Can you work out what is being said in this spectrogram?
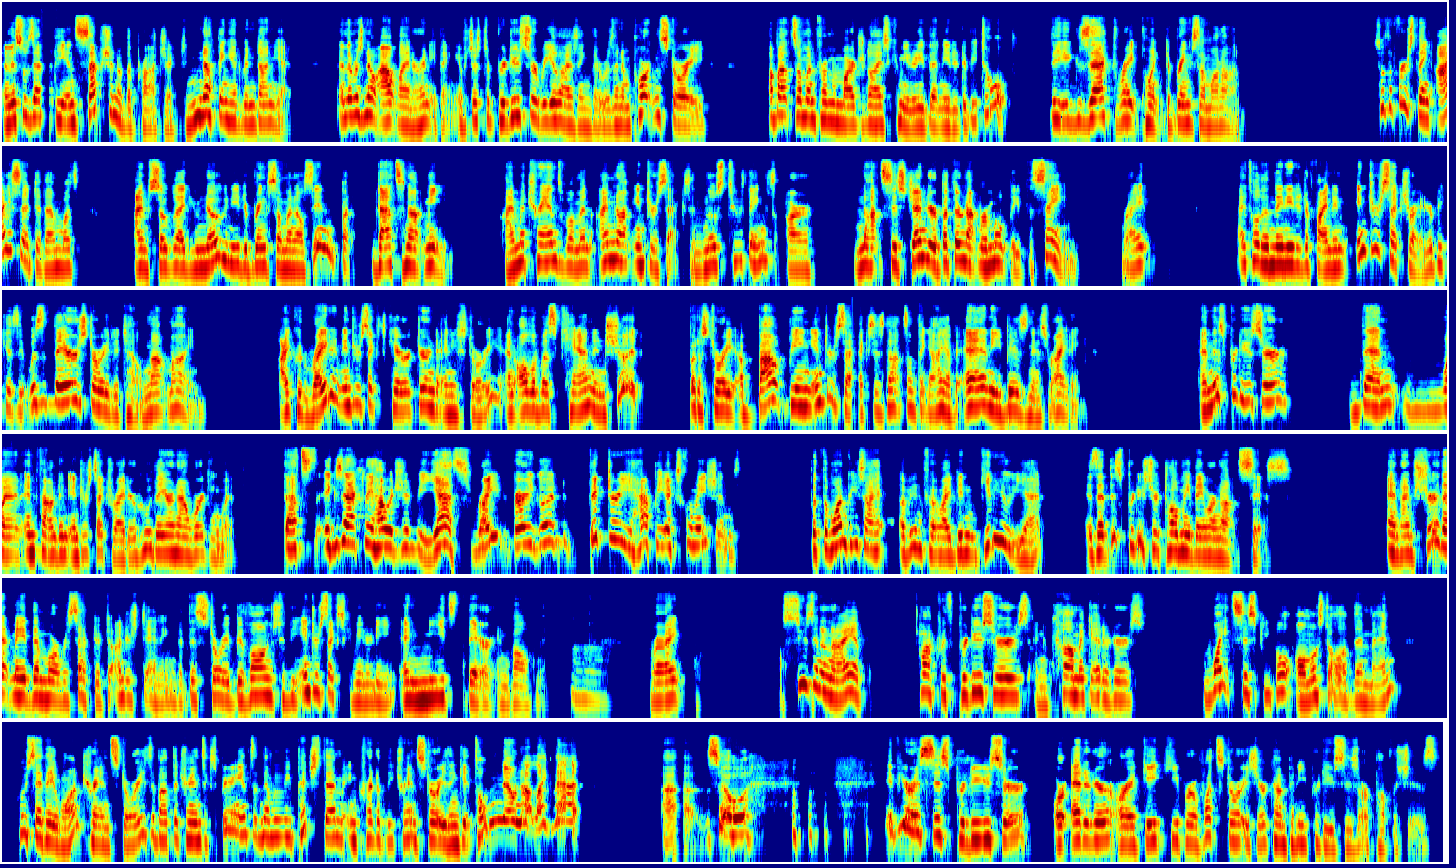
And this was at the inception of the project. Nothing had been done yet. And there was no outline or anything. It was just a producer realizing there was an important story about someone from a marginalized community that needed to be told, the exact right point to bring someone on. So the first thing I said to them was, I'm so glad you know you need to bring someone else in, but that's not me. I'm a trans woman. I'm not intersex. And those two things are not cisgender, but they're not remotely the same, right? I told them they needed to find an intersex writer because it was their story to tell, not mine. I could write an intersex character into any story, and all of us can and should, but a story about being intersex is not something I have any business writing. And this producer then went and found an intersex writer who they are now working with. That's exactly how it should be. Yes, right? Very good. Victory, happy exclamations. But the one piece I, of info I didn't give you yet is that this producer told me they were not cis. And I'm sure that made them more receptive to understanding that this story belongs to the intersex community and needs their involvement. Mm-hmm. Right? Susan and I have talked with producers and comic editors, white cis people, almost all of them men, who say they want trans stories about the trans experience. And then we pitch them incredibly trans stories and get told, no, not like that. Uh, so if you're a cis producer or editor or a gatekeeper of what stories your company produces or publishes,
